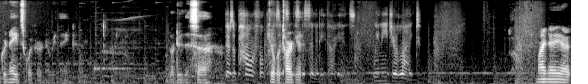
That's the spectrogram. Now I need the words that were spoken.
grenades quicker and everything. Go do this, uh, There's a powerful Kill the target. We need your light. mine at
